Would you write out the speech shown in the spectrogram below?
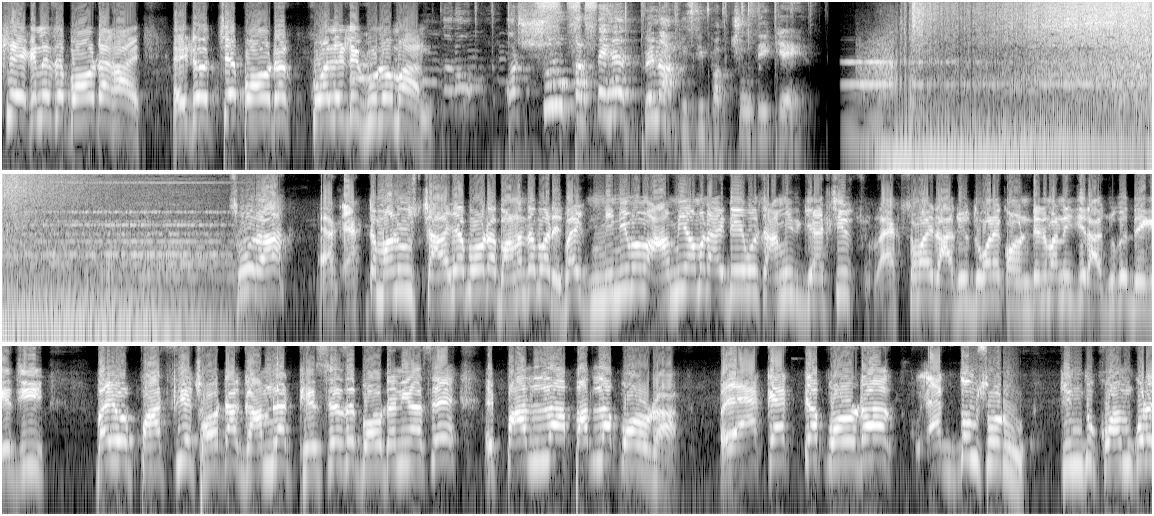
খেয়ে এখানে এসে পরোটা খায় এইটা হচ্ছে পরোটার কোয়ালিটি গুণমান करो और शुरू करते हैं बिना किसी बकचोदी के এক একটা মানুষ চার হাজার পরোটা বানাতে পারে? ভাই মিনিমাম আমি আমার আইডিয়া বলছি, আমি গেছি এক সময় রাজুর দোকানে কন্টেন্ট বানিয়েছি, রাজুকে দেখেছি। ভাই, ওর পাঁচ থেকে ছটা গামলা ঠেসে ঠেসে পরোটা নিয়ে আসে, এই পাতলা পাতলা পরোটা। এক একটা পরোটা একদম সরু, কিন্তু কম করে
